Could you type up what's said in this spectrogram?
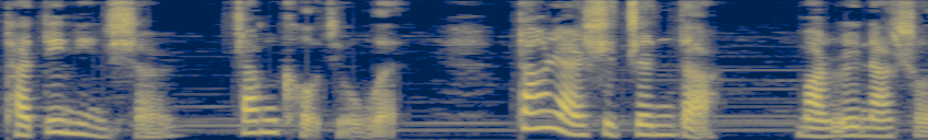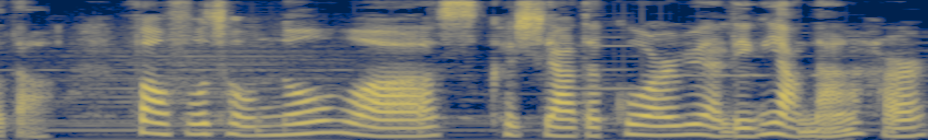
他定定神，张口就问。当然是真的玛瑞娜说道，仿佛从诺瓦斯克西亚的孤儿院领养男孩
